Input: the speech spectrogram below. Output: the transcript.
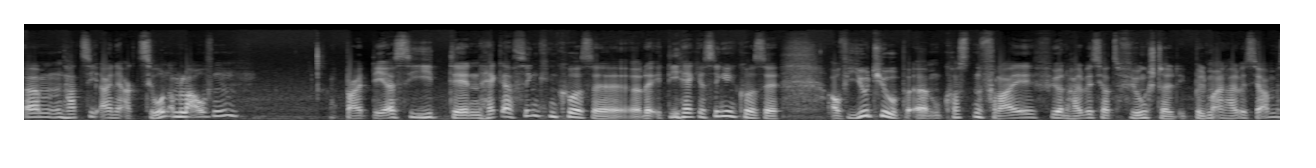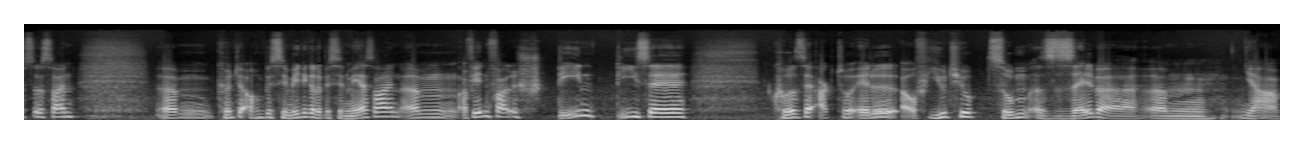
ähm, hat sie eine Aktion am Laufen, bei der sie den Hacker Thinking Kurse oder die Hacker Thinking Kurse auf YouTube ähm, kostenfrei für ein halbes Jahr zur Verfügung stellt. Ich bilde mal ein halbes Jahr müsste es sein. Ähm, könnte auch ein bisschen weniger oder ein bisschen mehr sein. Ähm, auf jeden Fall stehen diese Kurse aktuell auf YouTube zum selber ja,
